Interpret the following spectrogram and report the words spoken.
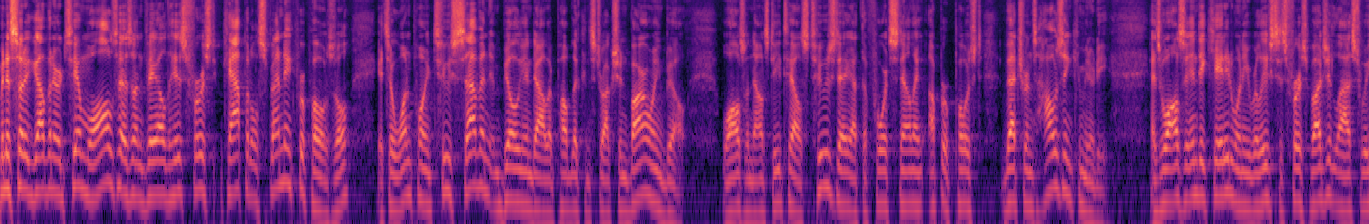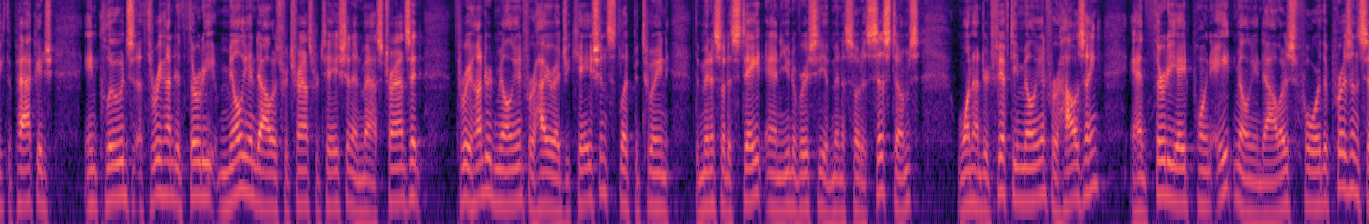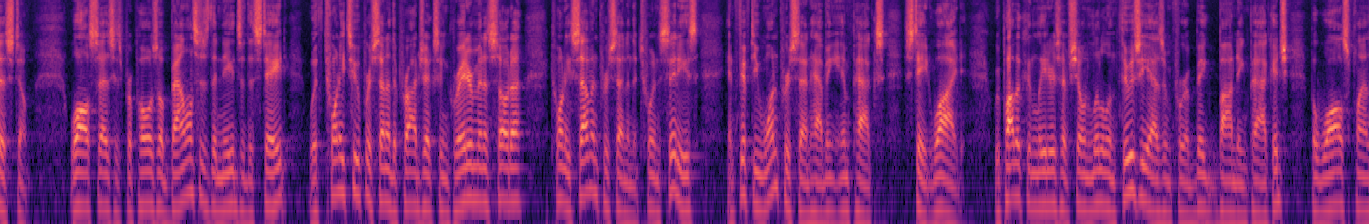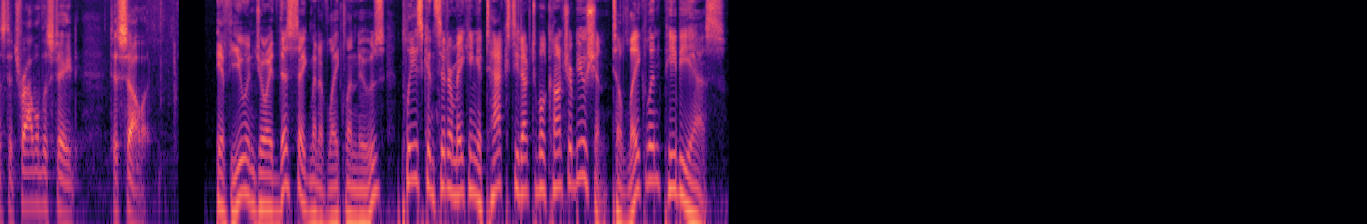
Minnesota Governor Tim Walz has unveiled his first capital spending proposal. It's a $1.27 billion public construction borrowing bill. Walz announced details Tuesday at the Fort Snelling Upper Post Veterans Housing Community. As Walz indicated when he released his first budget last week, the package includes $330 million for transportation and mass transit, 300 million for higher education split between the Minnesota State and University of Minnesota systems, 150 million for housing and $38.8 million for the prison system. Walz says his proposal balances the needs of the state with 22% of the projects in greater Minnesota, 27% in the Twin Cities, and 51% having impacts statewide. Republican leaders have shown little enthusiasm for a big bonding package, but Walz plans to travel the state to sell it. If you enjoyed this segment of Lakeland News, please consider making a tax-deductible contribution to Lakeland PBS.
